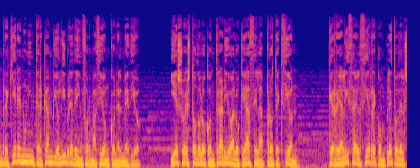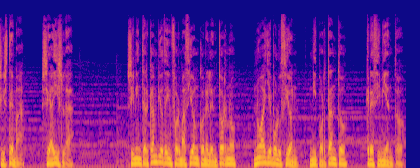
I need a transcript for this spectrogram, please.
requieren un intercambio libre de información con el medio. Y eso es todo lo contrario a lo que hace la protección, que realiza el cierre completo del sistema, se aísla. Sin intercambio de información con el entorno, no hay evolución, ni por tanto, crecimiento.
